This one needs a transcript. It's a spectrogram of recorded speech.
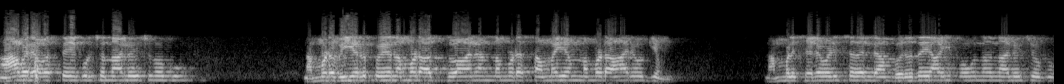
ആ നമ്മൾ ആലോചിച്ചു നോക്കൂ. നമ്മുടെ വിയർപ്പ് നമ്മുടെ അധ്വാനം നമ്മുടെ സമയം നമ്മുടെ ആരോഗ്യം നമ്മൾ ചെലവഴിച്ചതെല്ലാം വെറുതെ ആയി പോകുന്നതെന്ന് ആലോചിച്ച് നോക്കൂ.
